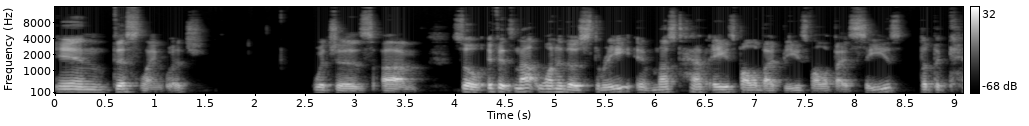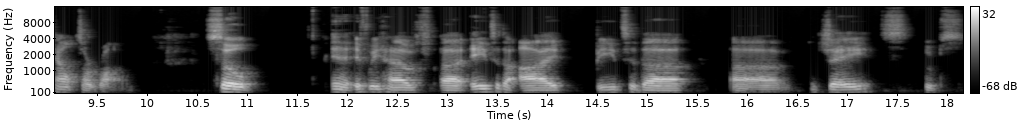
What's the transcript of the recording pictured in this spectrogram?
in this language, which is um, so if it's not one of those three, it must have A's followed by B's followed by C's, but the counts are wrong. So if we have uh, A to the I, B to the uh, J, oops,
